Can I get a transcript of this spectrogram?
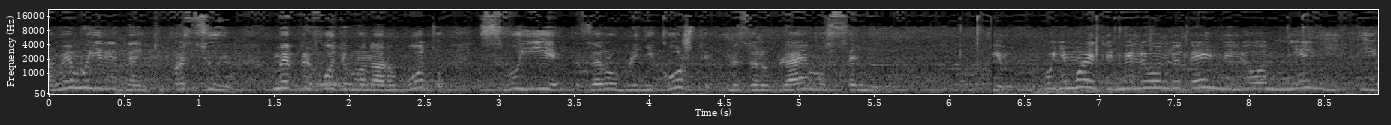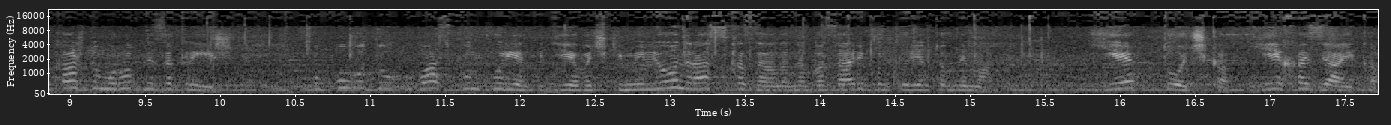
А ми, мої рідненькі, працюємо. Ми приходимо на роботу, свої зароблені кошти ми заробляємо самі. Понимаете, миллион людей, миллион мнений, и каждому рот не закриєш. По поводу у вас конкуренти, девочки, мільйон раз сказала, на базарі конкурентів нема. Є точка, є хазяйка,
